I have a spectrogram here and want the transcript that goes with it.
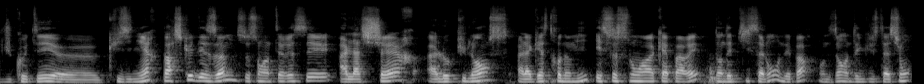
du côté euh, cuisinière parce que des hommes se sont intéressés à la chair, à l'opulence, à la gastronomie et se sont accaparés dans des petits salons au départ en disant en dégustation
